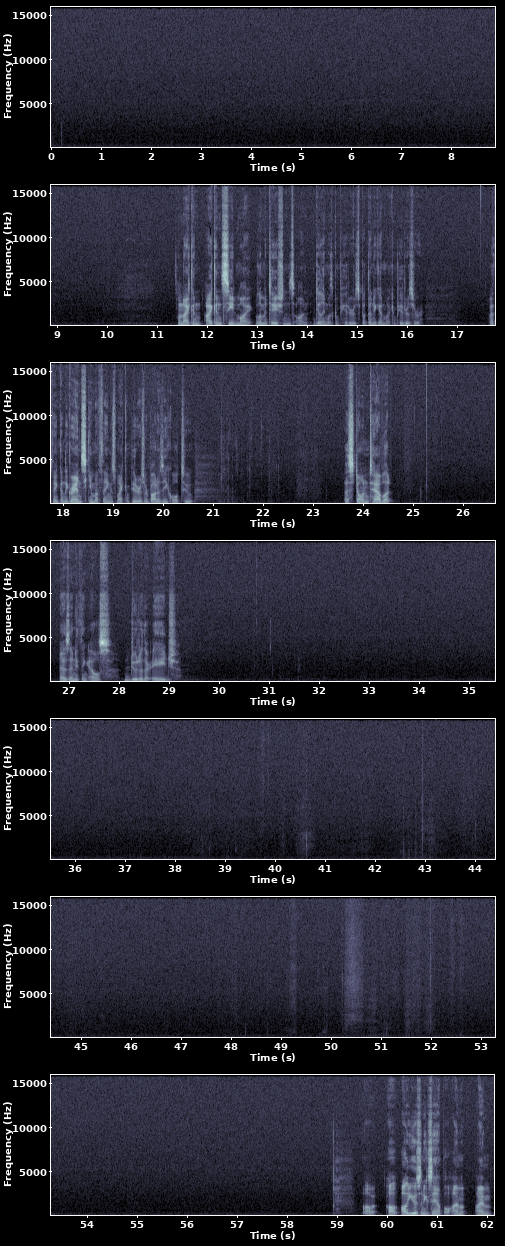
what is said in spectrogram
And I can I concede my limitations on dealing with computers, but then again, my computers are. I think, in the grand scheme of things, my computers are about as equal to a stone tablet as anything else due to their age. I'll, I'll, use an example. I'm I'm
